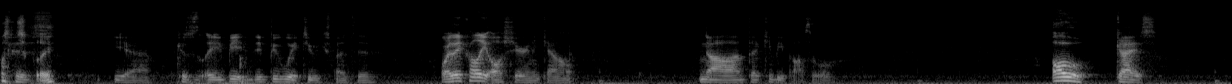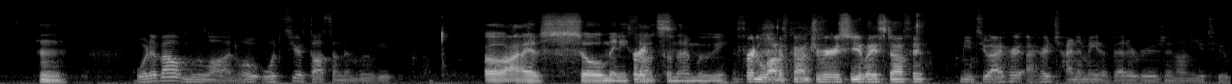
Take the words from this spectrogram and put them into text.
Possibly. Yeah, because it'd be it'd be way too expensive, or they probably all share an account. Nah, that can be possible. Oh, guys, Hmm. what about Mulan? What, what's your thoughts on the movie? Oh, I have so many Heard thoughts on that movie. I've heard a lot of controversy based off it. Me too. I heard I heard China made a better version on YouTube.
